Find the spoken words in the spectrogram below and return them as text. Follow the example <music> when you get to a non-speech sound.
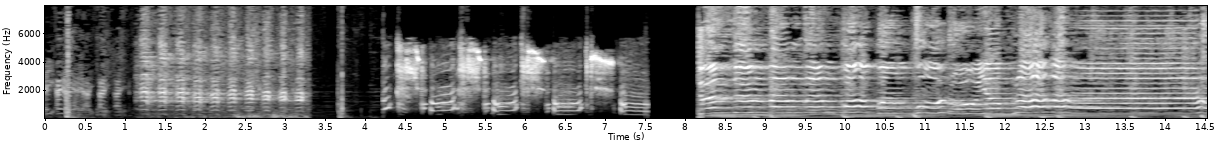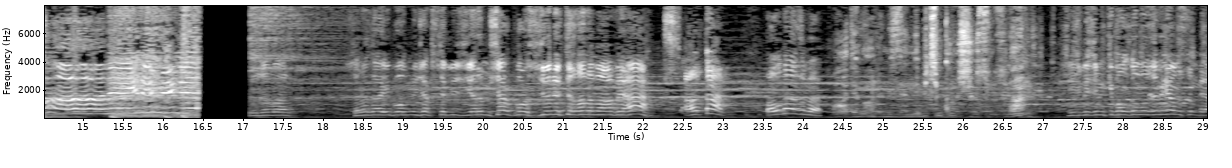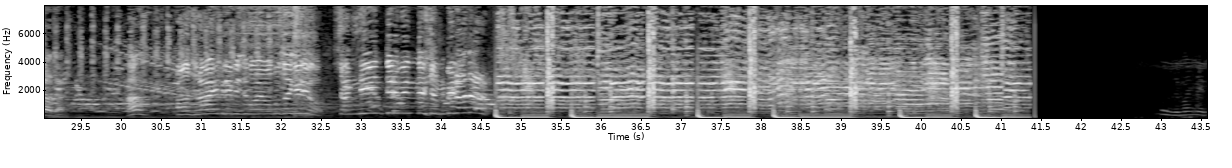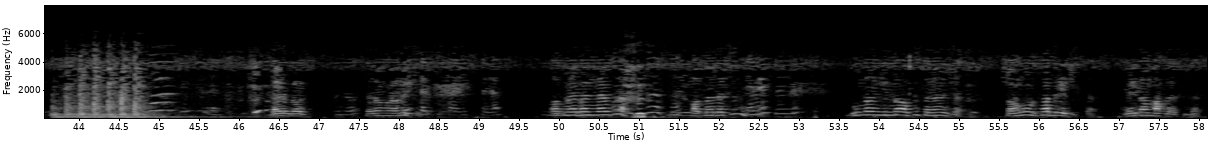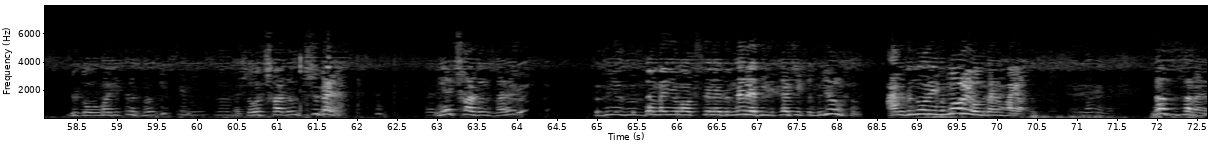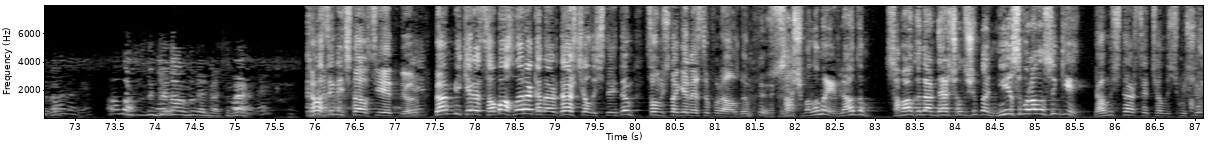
ay ay ay. Döndüm daldan kopan kuru yaprağa Leylim O zaman sana da ayıp olmayacaksa biz yarımşar porsiyon et alalım abi ha. Altan olmaz mı? Adem abimizle ne biçim konuşuyorsunuz lan? Siz bizim kim olduğumuzu biliyor musun birader? Ha? Azrail bile bizim ayağımıza geliyor. Sen neyin tribindesin birader? Benim ben. Selamun aleyküm. Fatma'ya ben ne bırak? Fatma'ya da siz misiniz? Evet, evet. Bundan 26 sene önce Şanlıurfa Birecik'te, Meydan Mahallesi'nde bir doğuma gittiniz mi? Gittim. İşte o çıkardığınız kişi benim. Niye çıkardınız beni? Sizin yüzünüzden ben 26 senedir ne rezillikler çektim biliyor musun? Hani bir Nuri'nin Nuri oldu benim hayatım. Nasıl sana ne be? Allah sizin cezanızı vermesin be. Şahsen hiç tavsiye etmiyorum. Ben bir kere sabahlara kadar ders çalıştıydım. Sonuçta gene sıfır aldım. <laughs> Saçmalama evladım. Sabaha kadar ders çalışıp da niye sıfır alasın ki? Yanlış derse çalışmışım.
